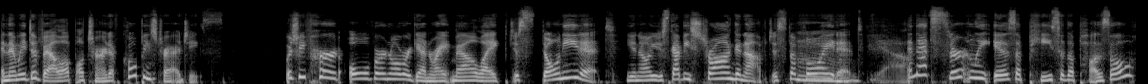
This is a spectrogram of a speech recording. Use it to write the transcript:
And then we develop alternative coping strategies, which we've heard over and over again, right, Mel? Like, just don't eat it. You know, you just got to be strong enough, just avoid it. Mm, yeah. And that certainly is a piece of the puzzle.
